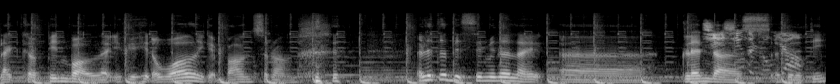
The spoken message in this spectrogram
like a pinball. Like if you hit a wall you get bounced around. A little bit similar like uh, Glenda's ability.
